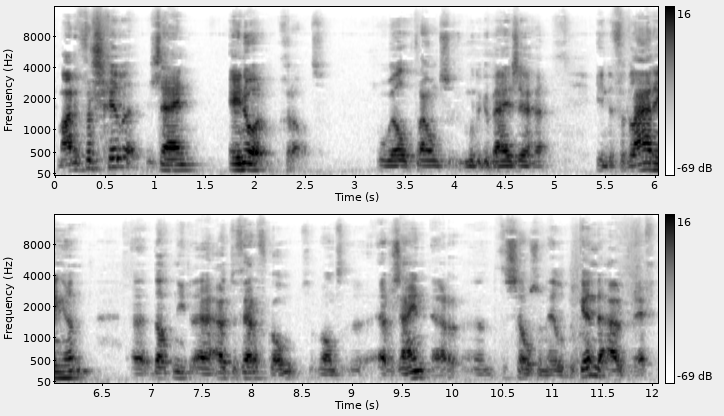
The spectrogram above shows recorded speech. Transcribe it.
Maar de verschillen zijn enorm groot. Hoewel trouwens, moet ik erbij zeggen, in de verklaringen uh, dat niet uh, uit de verf komt. Want uh, er zijn er, is zelfs een heel bekende uitleg,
